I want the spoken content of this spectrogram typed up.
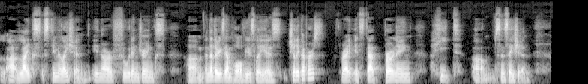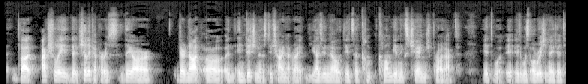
uh, likes stimulation in our food and drinks. Um, another example, obviously, is chili peppers, right? It's that burning heat um, sensation but actually the chili peppers, they are, they're not uh, indigenous to China, right? As you know, it's a Com- Columbian exchange product. It, w- it, was originated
